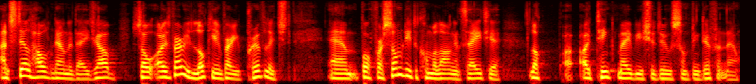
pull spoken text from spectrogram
and still holding down a day job. So I was very lucky and very privileged. Um, but for somebody to come along and say to you, look, I, I think maybe you should do something different now.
